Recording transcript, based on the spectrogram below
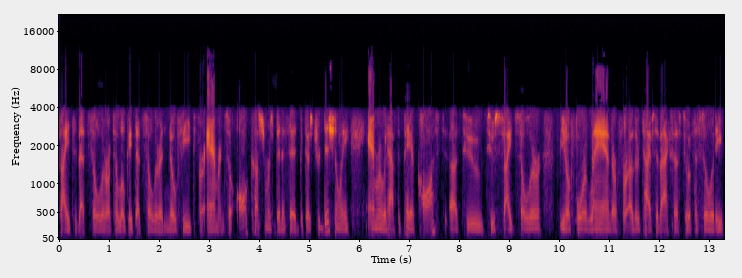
site that solar or to locate that solar at no fee for Ameren. So all customers benefit because traditionally Ameren would have to pay a cost uh, to to site solar, you know, for land or for other types of access to a facility.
